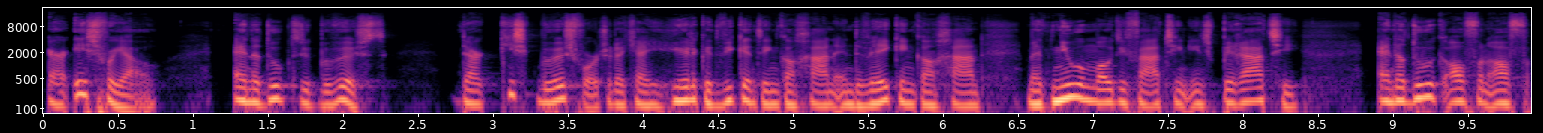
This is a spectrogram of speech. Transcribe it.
er is voor jou. En dat doe ik natuurlijk bewust daar kies ik bewust voor, zodat jij heerlijk het weekend in kan gaan en de week in kan gaan met nieuwe motivatie en inspiratie. En dat doe ik al vanaf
